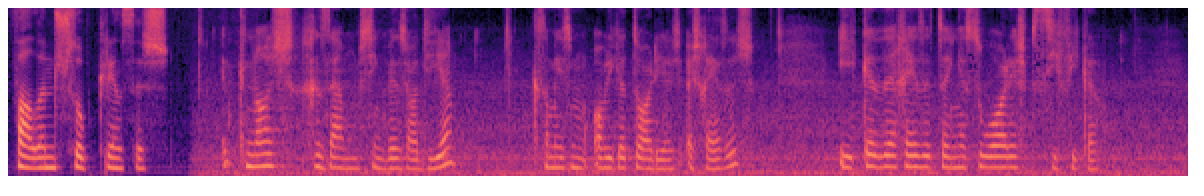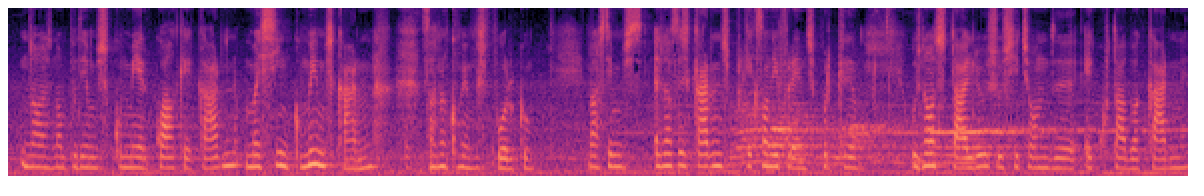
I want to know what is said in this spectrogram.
Fala-nos sobre crenças. Que nós rezamos cinco vezes ao dia, que são mesmo obrigatórias as rezas, e cada reza tem a sua hora específica. Nós não podemos comer qualquer carne, mas sim comemos carne, só não comemos porco. Nós temos as nossas carnes, porque é que são diferentes? Porque os nossos talhos, os sítios onde é cortado a carne,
